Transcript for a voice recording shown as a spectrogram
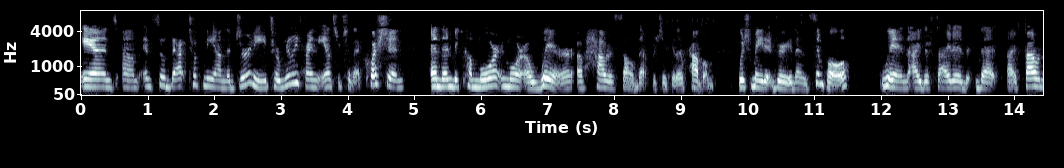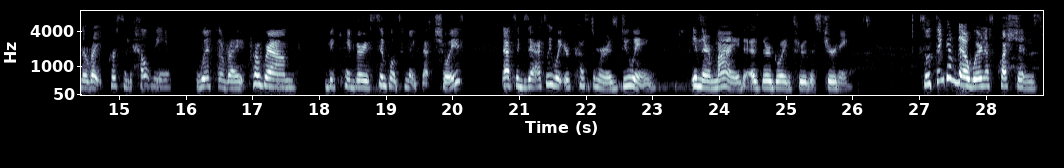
And, um, and so that took me on the journey to really find the answer to that question and then become more and more aware of how to solve that particular problem, which made it very then simple when I decided that I found the right person to help me with the right program became very simple to make that choice. That's exactly what your customer is doing in their mind as they're going through this journey. So think of the awareness questions.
